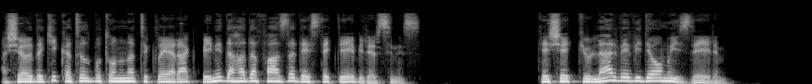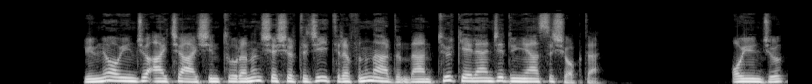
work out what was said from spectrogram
Aşağıdaki katıl butonuna tıklayarak beni daha da fazla destekleyebilirsiniz. Teşekkürler ve videomu izleyelim. Ünlü oyuncu Ayça Ayşin Turan'ın şaşırtıcı itirafının ardından Türk eğlence dünyası şokta. Oyuncu,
